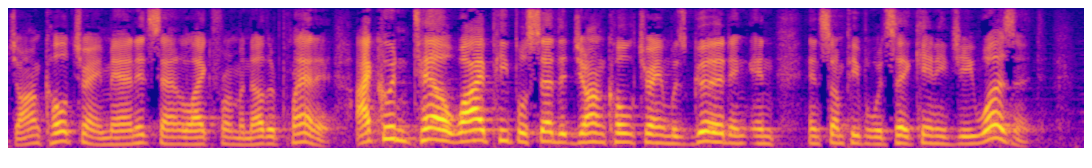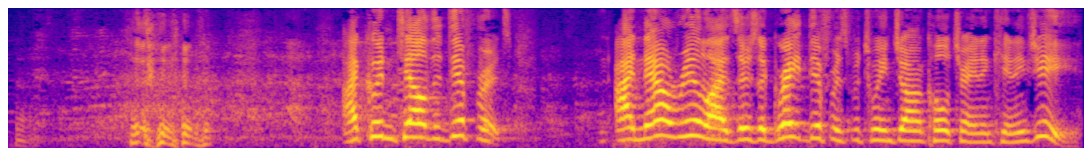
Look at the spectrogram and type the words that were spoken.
John Coltrane, man, it sounded like from another planet. I couldn't tell why people said that John Coltrane was good and, and, and some people would say Kenny G wasn't. I couldn't tell the difference. I now realize there's a great difference between John Coltrane and Kenny G.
